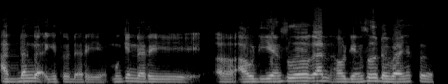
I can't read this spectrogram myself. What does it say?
ada nggak gitu dari mungkin dari eh, audiens lu kan audiens lu udah banyak tuh.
